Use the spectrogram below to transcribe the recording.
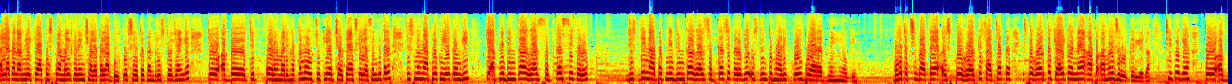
अल्लाह का नाम लेके आप इस पर अमल करें, इंशाल्लाह ताला, आप बिल्कुल सेहत और तंदुरुस्त हो जाएँगे। तो अब टिप और हमारी खत्म हो चुकी है, अब चलते हैं आज के लेसन की तरफ़, जिसमें मैं आप लोग को ये कहूँगी कि अपने दिन का आगाज़ सदका से करो। जिस दिन आप अपने दिन का आगाज़ सदका से करोगे, उस दिन तुम्हारी कोई दुआ रद्द नहीं होगी। बहुत अच्छी बात है, इस पे गौर के साथ साथ इस पे गौर तो क्या ही करना है, आप अमल ज़रूर करिएगा। ठीक हो गया। तो अब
